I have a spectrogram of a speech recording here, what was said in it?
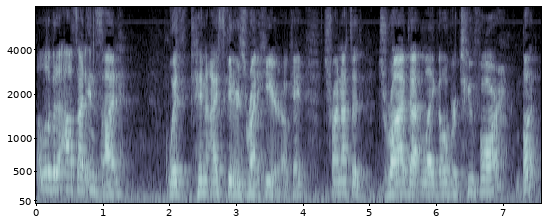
a little bit of outside inside with 10 ice skaters right here, okay? Try not to drive that leg over too far, but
